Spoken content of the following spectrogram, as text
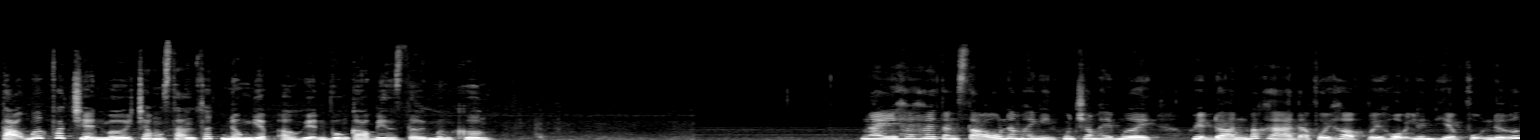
tạo bước phát triển mới trong sản xuất nông nghiệp ở huyện vùng cao biên giới Mường Khương. Ngày 22 tháng 6 năm 2020, huyện đoàn Bắc Hà đã phối hợp với Hội Liên hiệp Phụ nữ,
